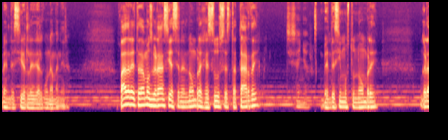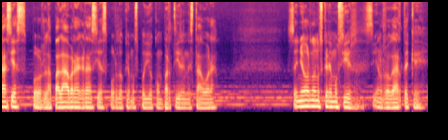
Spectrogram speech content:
bendecirle de alguna manera. Padre, te damos gracias en el nombre de Jesús esta tarde. Sí, Señor. Bendecimos tu nombre. Gracias por la palabra, gracias por lo que hemos podido compartir en esta hora. Señor, no nos queremos ir sin rogarte que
